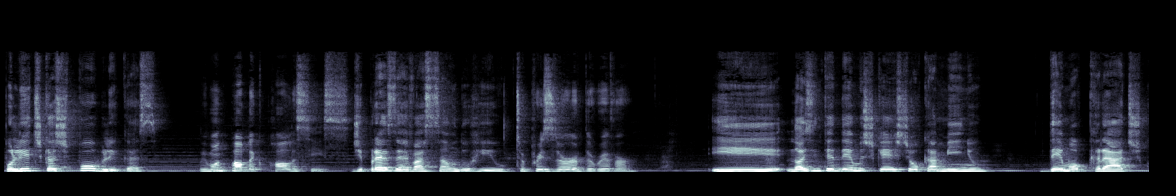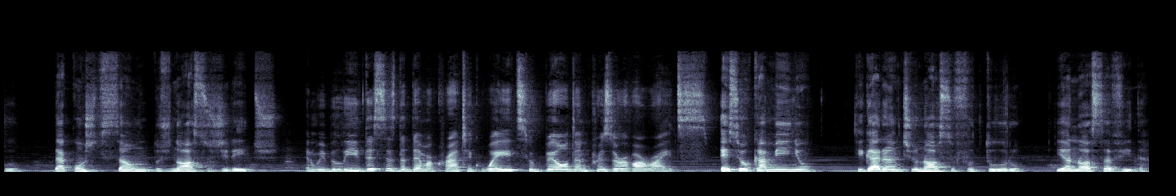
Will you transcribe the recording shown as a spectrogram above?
Políticas públicas We want public policies de preservação do rio. to preserve the river. E nós entendemos que este é o caminho democrático da construção dos nossos direitos. And we believe this is the democratic way to build and preserve our rights. Esse é o caminho que garante o nosso futuro e a nossa vida.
